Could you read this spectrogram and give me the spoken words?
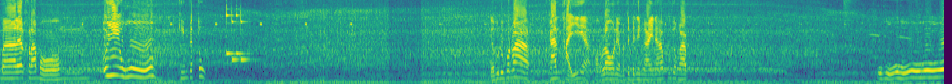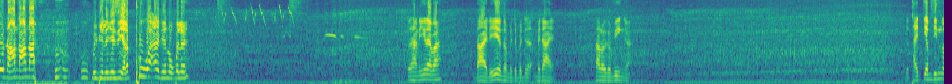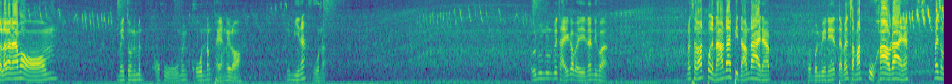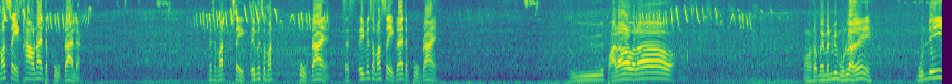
มาแล้วครับผมโอ้ยโอ้โหเกมกระตุกเดี๋ยวมาดูกันว่า การไถเนี่ยของเราเนี่ยมันจะเป็นยังไงนะครับคุณผู้ชมครับโอ้โหโอ้โหน้ำน้ำน้ำไม่มีอะไรจะเสียแล้วพูดเดี๋ยวลงไปเลยไปทางนี้ได้ปะได้ดิทำไมจะไปไม่ได้ ถ้าเราจะวิ่งอะเดี๋ยวไถเตรียมดินก่อนแล้วกันนะพ่อหอมไม่ตรงนี้มัน โอ้โห มันโคนทั้งแผงเลยเหรอ ไม่มีนะโคนอะเออนู่นนู่นไปไถกับไอ้นั่นดีกว่า มันสามารถเปิดน้ำได้ปิดน้ำได้นะครับ ตรงบริเวณนี้แต่ไม่สามารถปลูกข้าวได้นะ ไม่สามารถเสกข้าวได้แต่ปลูกได้แหละ ไม่สามารถเสกเอ้ยไม่สามารถปลูกได้ แต่เอ้ยไม่สามารถเสกได้แต่ปลูกได้อือไปแล้วไปแล้ว อ๋อทำไมมันไม่หมุนเลย หมุนดิ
